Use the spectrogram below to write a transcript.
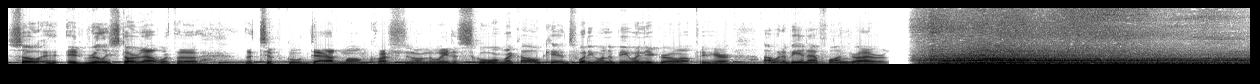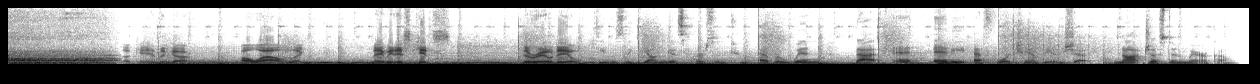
So it, really started out with a, the typical dad mom question on the way to school. I'm like, oh, kids, what do you want to be when you grow up? And here, I want to be an F1 driver. Look at him and go, oh wow, like maybe this kid's the real deal. He was the youngest person to ever win that any F4 championship, not just in America.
